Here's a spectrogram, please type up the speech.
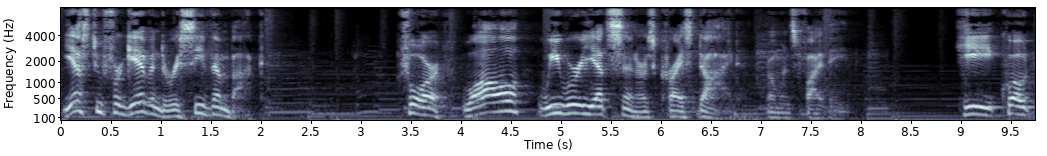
Yes, to forgive and to receive them back. For while we were yet sinners, Christ died. Romans 5 8. He, quote,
